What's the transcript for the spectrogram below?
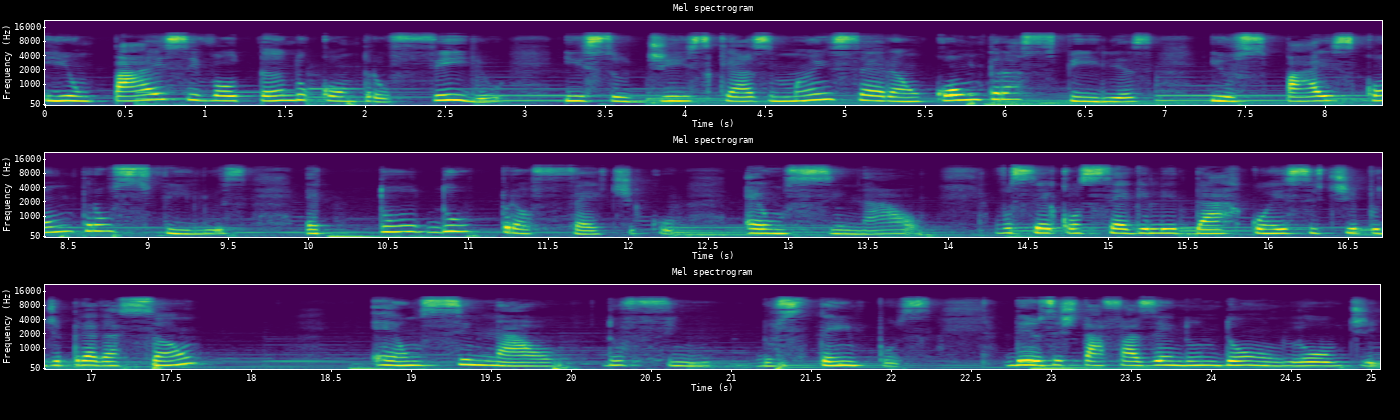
e um pai se voltando contra o filho, isso diz que as mães serão contra as filhas e os pais contra os filhos. É tudo profético, é um sinal. Você consegue lidar com esse tipo de pregação? É um sinal do fim dos tempos. Deus está fazendo um download.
